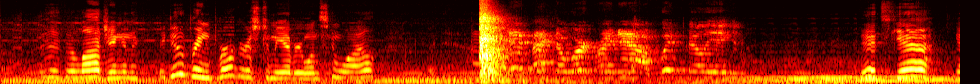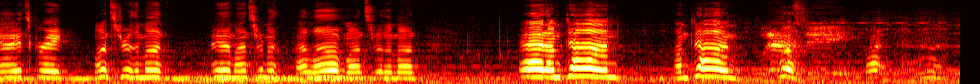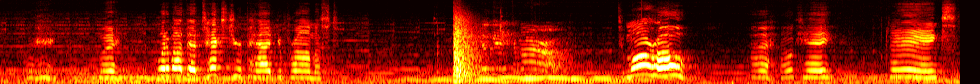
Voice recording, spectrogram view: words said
the, the lodging, and they, they do bring burgers to me every once in a while. Get back to work right now. Quit belly aching. It's yeah, yeah, it's great. Monster of the month. Yeah, Monster of the month. I love Monster of the month. Ed, I'm done. I'm done. We'll what about that texture pad you promised? You'll get it tomorrow. Tomorrow? Uh, okay. Thanks.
